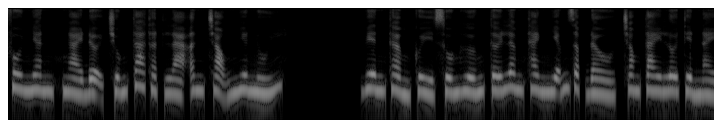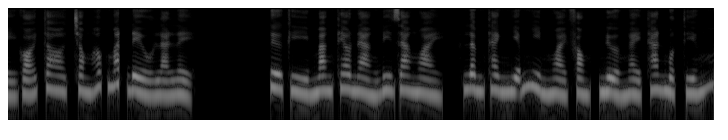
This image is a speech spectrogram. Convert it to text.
Phu nhân, ngài đợi chúng ta thật là ân trọng như núi. Viên thẩm quỳ xuống hướng tới lâm thanh nhiễm dập đầu trong tay lôi tiền này gói to trong hốc mắt đều là lệ. Tư kỳ mang theo nàng đi ra ngoài, lâm thanh nhiễm nhìn ngoài phòng, nửa ngày than một tiếng,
